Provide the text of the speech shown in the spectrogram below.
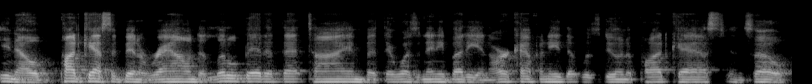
you know, podcasts had been around a little bit at that time, but there wasn't anybody in our company that was doing a podcast. And so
